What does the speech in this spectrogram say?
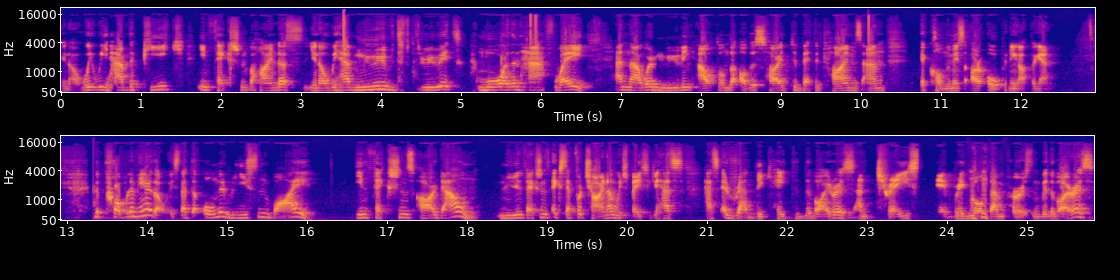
You know, we, we have the peak infection behind us. You know, we have moved through it more than halfway. And now we're moving out on the other side to better times and economies are opening up again. The problem here, though, is that the only reason why infections are down, new infections, except for China, which basically has has eradicated the virus and traced every goddamn person with the virus.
